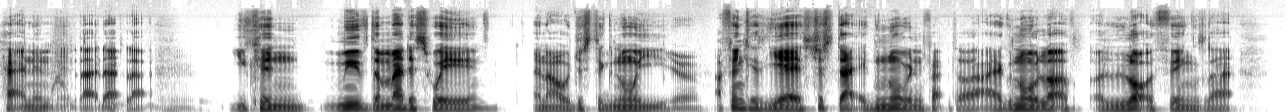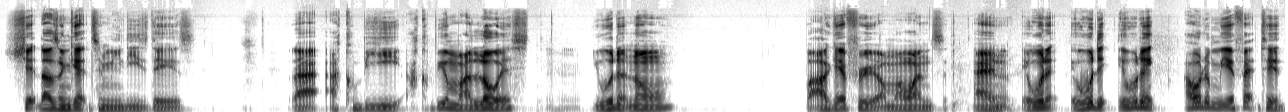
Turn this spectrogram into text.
patterning it like that. Like Mhm. you can move the maddest way, and I will just ignore you. yeah, I think it's yeah, it's just that ignoring factor. I ignore a lot of a lot of things. Like shit doesn't get to me these days. Like I could be I could be on my lowest. Mhm. You wouldn't know, but I'll get through it on my ones, and Yeah. it wouldn't it wouldn't it wouldn't I wouldn't be affected.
